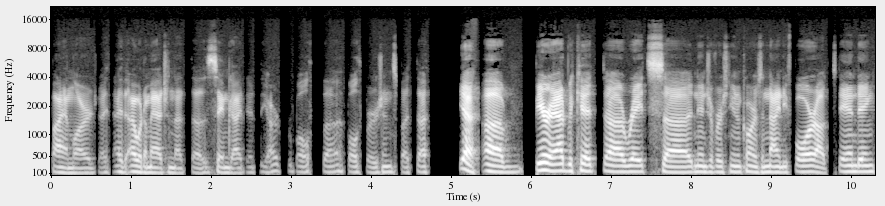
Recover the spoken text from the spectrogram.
by and large, I, I, I would imagine that the same guy did the art for both uh, both versions. But yeah, uh, Beer Advocate uh, rates uh, Ninja vs Unicorns a 94, outstanding.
